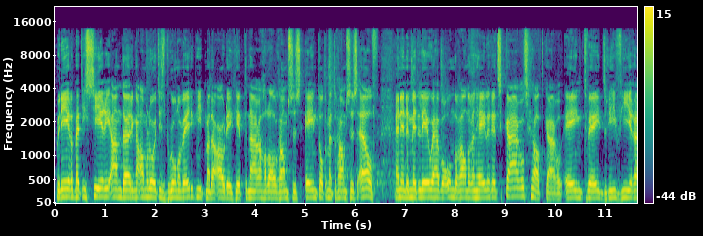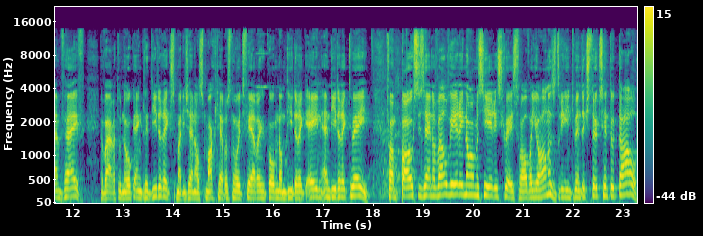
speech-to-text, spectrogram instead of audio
Wanneer het met die serie-aanduidingen allemaal ooit is begonnen, weet ik niet. Maar de oude Egyptenaren hadden al Ramses 1 tot en met Ramses 11. En in de middeleeuwen hebben we onder andere een hele rits Karels gehad. Karel 1, 2, 3, 4 en 5. Er waren toen ook enkele Diederiks, maar die zijn als machthebbers nooit verder gekomen dan Diederik 1 en Diederik 2. Van Pausen zijn er wel weer enorme series geweest, vooral van Johannes, 23 stuks in totaal.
